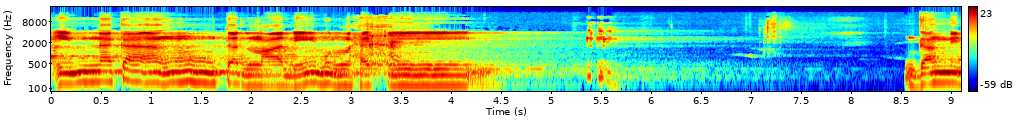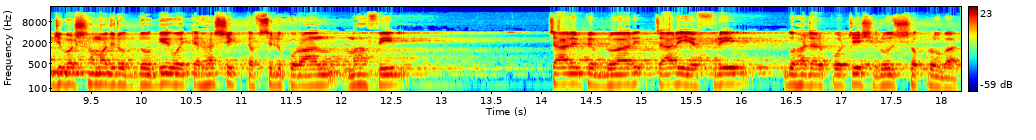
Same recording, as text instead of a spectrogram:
إنك أنت العليم الحكيم. গাংনি যুব সমাজের উদ্যোগে ঐতিহাসিক তফসিল কোরআন মাহফিল চারই ফেব্রুয়ারি, চারই এপ্রিল দু হাজার পঁচিশ, রোজ শুক্রবার।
